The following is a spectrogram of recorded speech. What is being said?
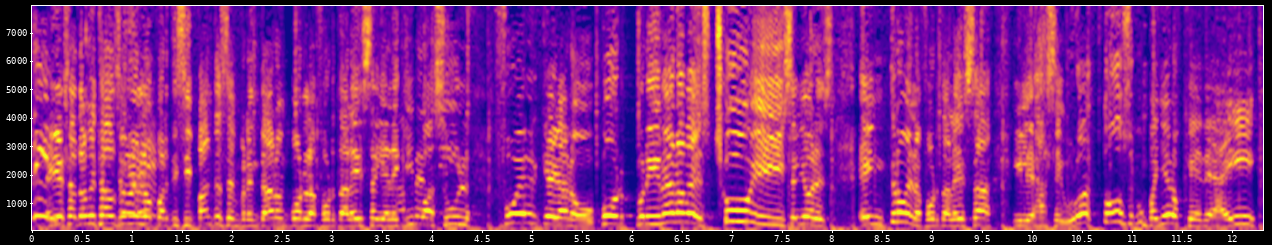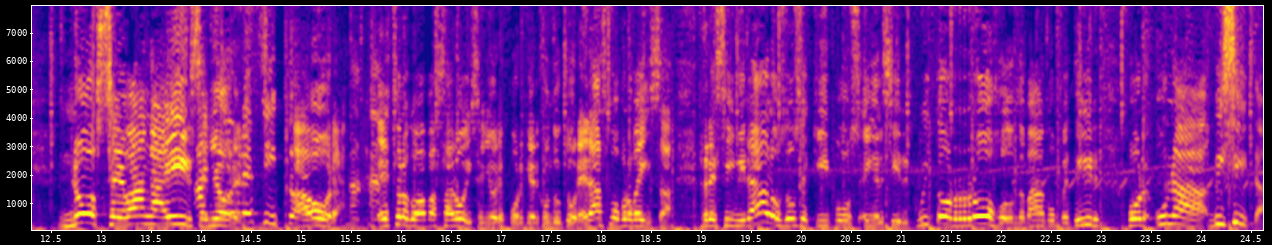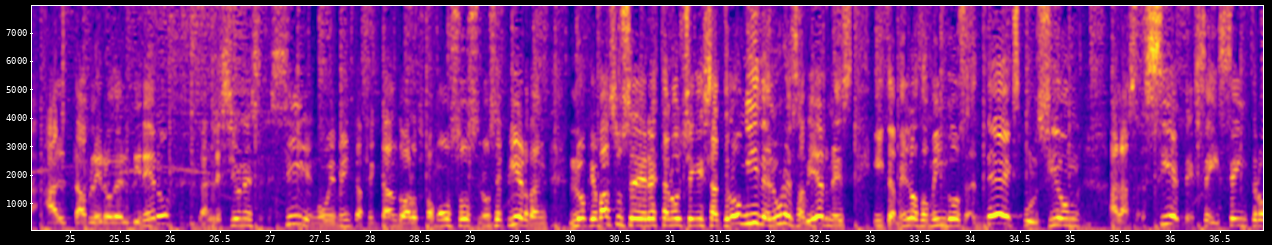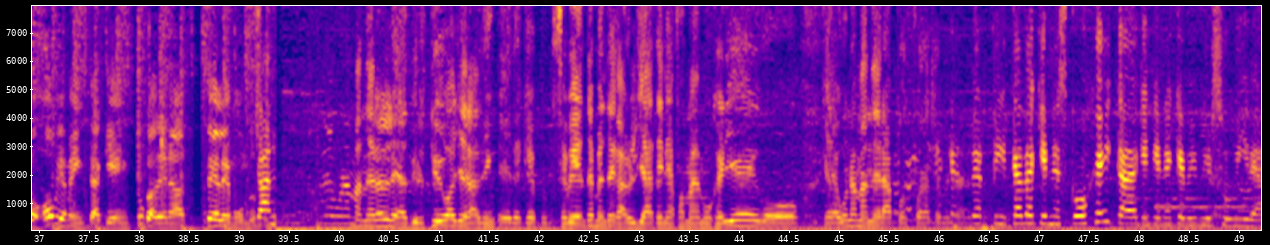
Sí. En el Satrón, Estados Unidos, los participantes se enfrentaron por la fortaleza y el equipo azul fue el que ganó. Por primera vez, Chuy, señores, entró en la fortaleza y les aseguró a todos sus compañeros que de ahí no se van a ir, señores. pobrecito. Ahora, Ajá. esto es lo que va a pasar hoy, señores, porque el conductor Erasmo Provenza recibirá a los dos equipos en el circuito rojo, donde van a competir por una visita al tablero del dinero. Las lesiones siguen, obviamente, afectando a los famosos. No se pierdan lo que va a suceder esta noche en Exatlón y de lunes a viernes y también los domingos de expulsión a las 7, 6 centro, obviamente aquí en tu cadena Telemundo. Gan- De alguna manera le advirtió a Geraldine eh, de que pues, evidentemente Gabriel ya tenía fama de mujeriego, que de alguna manera pues fuera a terminar. advertir, cada quien escoge y cada quien tiene que vivir su vida.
